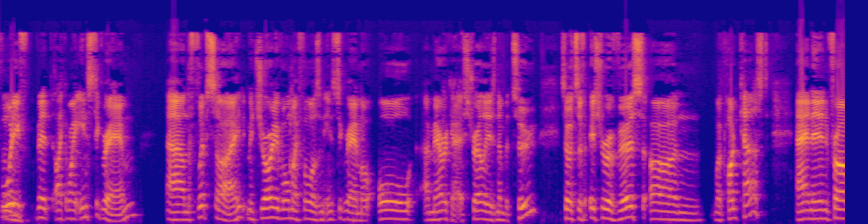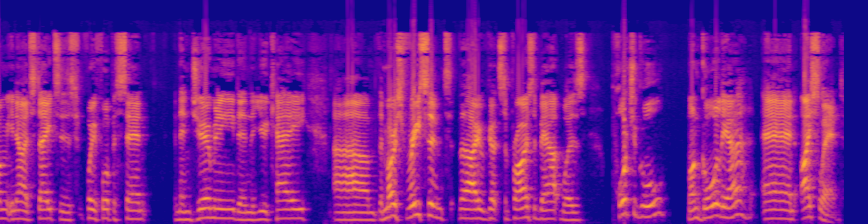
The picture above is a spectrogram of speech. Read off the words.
forty, mm. but like my Instagram on the flip side, majority of all my followers on Instagram are all America. Australia is number two. So it's a, it's a reverse on my podcast. And then from United States is 44%. And then Germany, then the UK. Um, the most recent that I got surprised about was Portugal, Mongolia, and Iceland.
